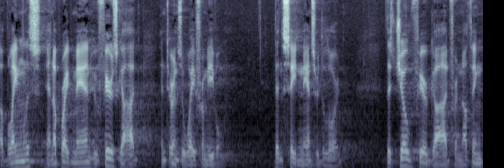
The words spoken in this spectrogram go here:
a blameless and upright man who fears God and turns away from evil. Then Satan answered the Lord, Does Job fear God for nothing?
